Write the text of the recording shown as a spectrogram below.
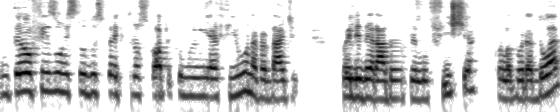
Então, eu fiz um estudo espectroscópico no IFU, na verdade, foi liderado pelo Fischer, colaborador,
